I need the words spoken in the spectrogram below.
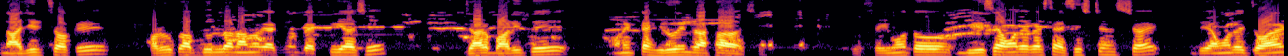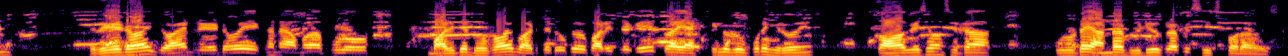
নাজির চকে ফারুক আবদুল্লাহ নামক একজন ব্যক্তি আছে যার বাড়িতে অনেকটা হিরোইন রাখা আছে। তো সেই মতো বিএসএফ আমাদের কাছে অ্যাসিস্ট্যান্স চায় যে আমাদের জয়েন্ট রেড হয়। জয়েন্ট রেড হয়ে এখানে আমরা পুরো বাড়িতে ঢোকা হয়। বাড়িতে ঢোকে বাড়ি থেকে প্রায় এক কিলোর উপরে হিরোইন পাওয়া গেছে এবং সেটা পুরোটাই আন্ডার ভিডিওগ্রাফি সিজ করা হয়েছে।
